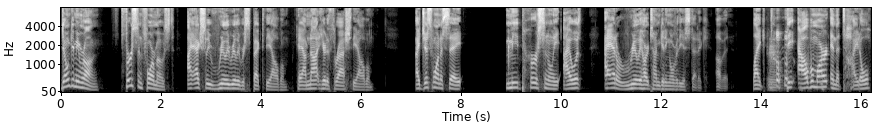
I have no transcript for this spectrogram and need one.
Don't get me wrong. First and foremost, I actually really, really respect the album. Okay, I'm not here to thrash the album. I just want to say, me personally, I was, I had a really hard time getting over the aesthetic of it. Like mm. the album art and the title,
